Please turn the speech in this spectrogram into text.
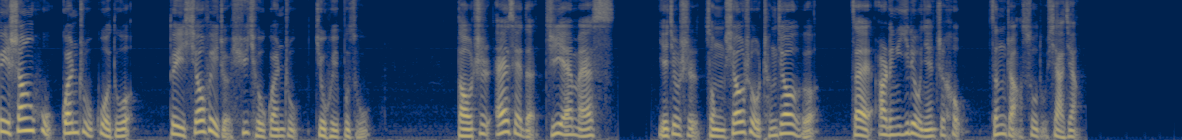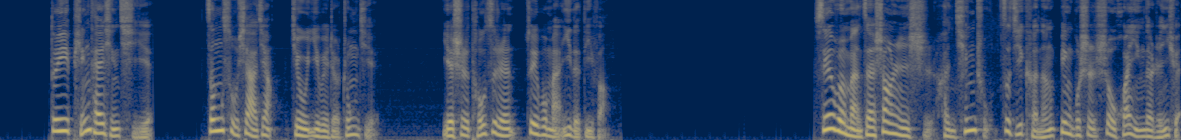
对商户关注过多，对消费者需求关注就会不足，导致 ASE 的 GMS。也就是总销售成交额在2016年之后增长速度下降。对于平台型企业，增速下降就意味着终结，也是投资人最不满意的地方。Silverman 在上任时很清楚自己可能并不是受欢迎的人选，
